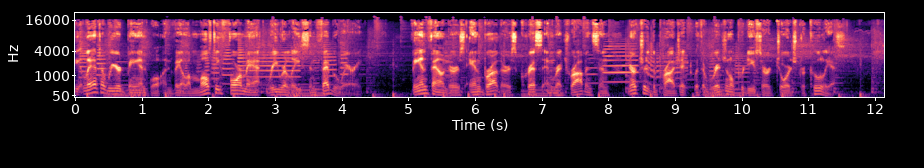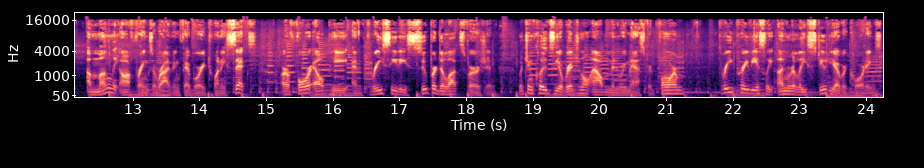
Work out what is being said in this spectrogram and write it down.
the Atlanta Reared Band will unveil a multi format re release in February. band founders and brothers Chris and Rich Robinson nurtured the project with original producer George Drakoulias. Among the offerings arriving February 26 are a 4 LP and 3 CD super deluxe version, which includes the original album in remastered form, three previously unreleased studio recordings,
